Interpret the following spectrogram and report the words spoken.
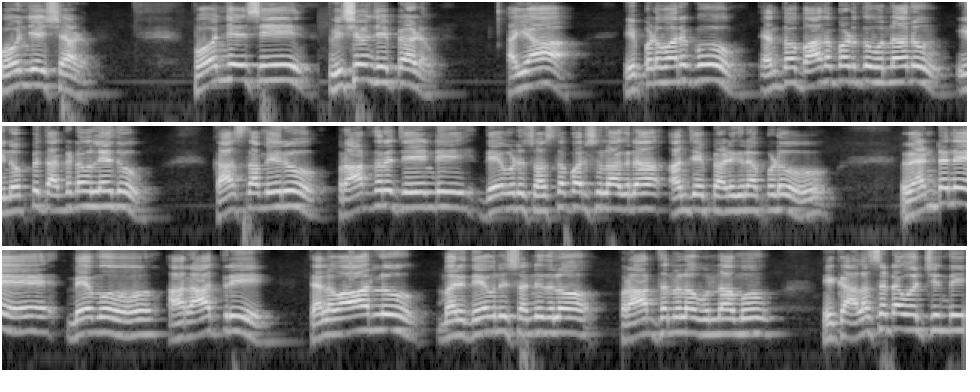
ఫోన్ చేశాడు. ఫోన్ చేసి విషయం చెప్పాడు. అయ్యా ఇప్పటి వరకు ఎంతో బాధపడుతూ ఉన్నాను. ఈ నొప్పి తగ్గడం లేదు. కాస్త మీరు ప్రార్థన చేయండి. దేవుడు స్వస్థపరుచులాగున అని చెప్పి అడిగినప్పుడు వెంటనే మేము ఆ రాత్రి తెల్లవార్లు మరి దేవుని సన్నిధిలో ప్రార్థనలో ఉన్నాము. ఇక అలసట వచ్చింది.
